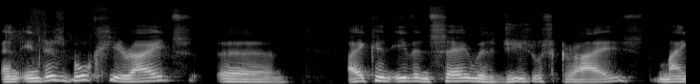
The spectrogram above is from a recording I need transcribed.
And in this book he writes, uh, I can even say with Jesus Christ, my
